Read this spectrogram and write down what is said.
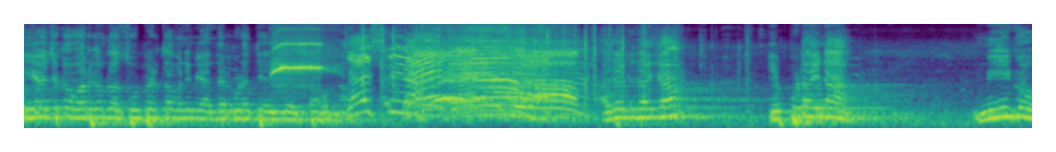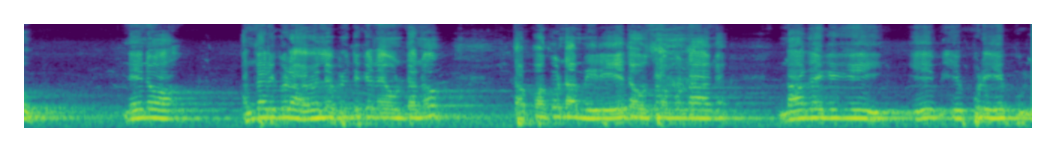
నియోజకవర్గంలో చూపెడతామని మీ అందరు కూడా తెలియజేస్తాం జై శ్రీరామ్. అదేవిధంగా ఎప్పుడైనా మీకు నేను అందరికి కూడా అవైలబిలిటీగానే ఉంటాను. తప్పకుండా మీరు ఏది అవసరం ఉన్నా నా దగ్గరికి ఏ ఎప్పుడు ఎప్పుడు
